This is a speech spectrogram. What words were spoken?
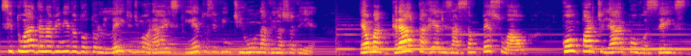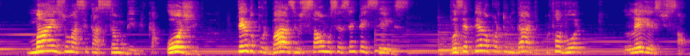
situada na Avenida Doutor Leite de Moraes, 521, na Vila Xavier. É uma grata realização pessoal compartilhar com vocês mais uma citação bíblica. Hoje, tendo por base o Salmo 66. Você tendo a oportunidade, por favor, leia este salmo.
